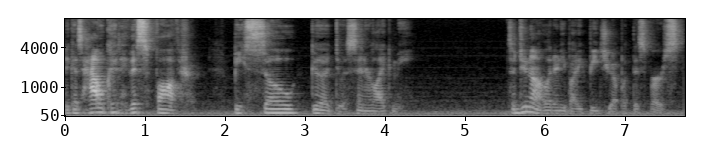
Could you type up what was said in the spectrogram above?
Because how could this Father be so good to a sinner like me? So do not let anybody beat you up with this verse.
